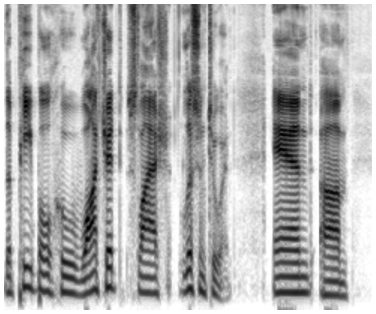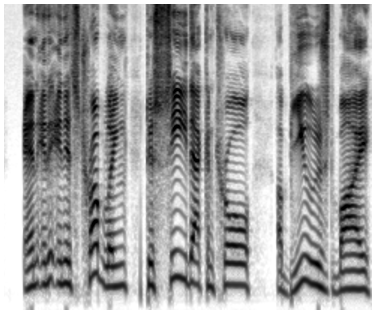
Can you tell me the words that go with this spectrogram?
the people who watch it slash listen to it. And um, and and, and it's troubling to see that control abused by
